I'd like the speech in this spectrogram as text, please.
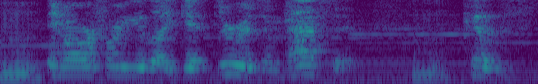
Mhm, in order for you to like get through it and pass it because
